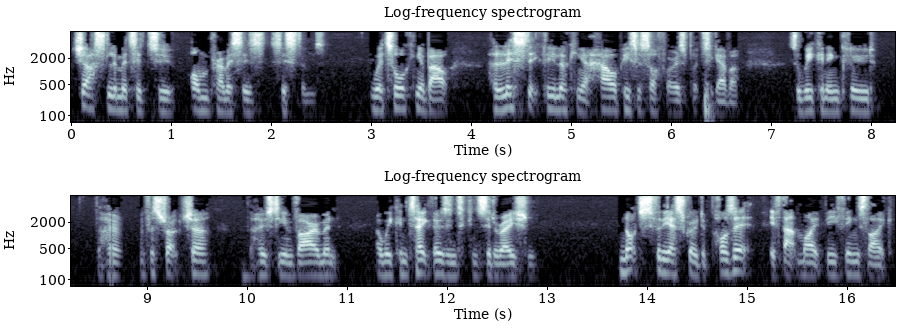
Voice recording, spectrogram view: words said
just limited to on-premises systems. We're talking about holistically looking at how a piece of software is put together. So we can include the infrastructure, the hosting environment, and we can take those into consideration. Not just for the escrow deposit, if that might be things like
